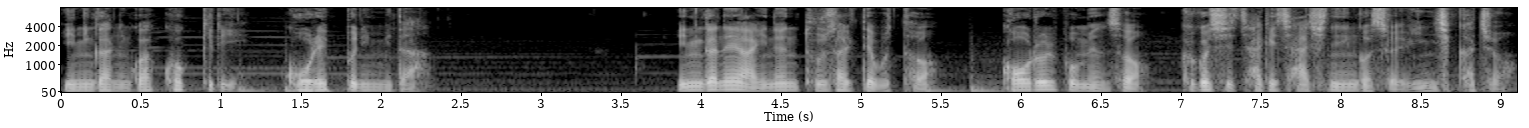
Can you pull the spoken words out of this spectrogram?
인간과 코끼리, 고래뿐입니다. 인간의 아이는 두 살 때부터 거울을 보면서 그것이 자기 자신인 것을 인식하죠.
